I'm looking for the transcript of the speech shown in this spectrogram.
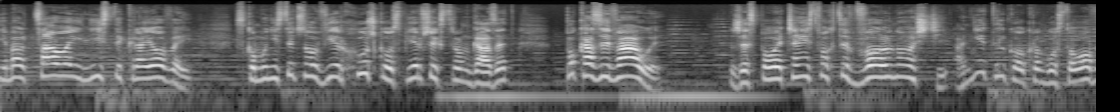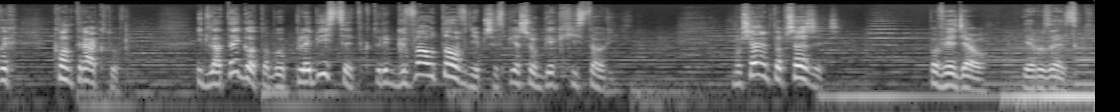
niemal całej listy krajowej z komunistyczną wierchuszką z pierwszych stron gazet pokazywały, że społeczeństwo chce wolności, a nie tylko okrągłostołowych kontraktów. I dlatego to był plebiscyt, który gwałtownie przyspieszył bieg historii. Musiałem to przeżyć, powiedział Jaruzelski.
